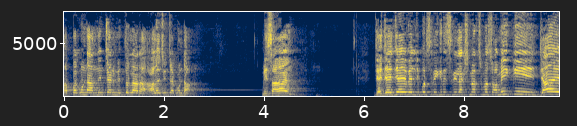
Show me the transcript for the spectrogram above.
తప్పకుండా అందించండి మిత్రులారా ఆలోచించకుండా. మీ సహాయం. జయ జయ జయ వెల్జిపూర్ శ్రీగిరి శ్రీ లక్ష్మీ నరసింహ స్వామికి జై.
